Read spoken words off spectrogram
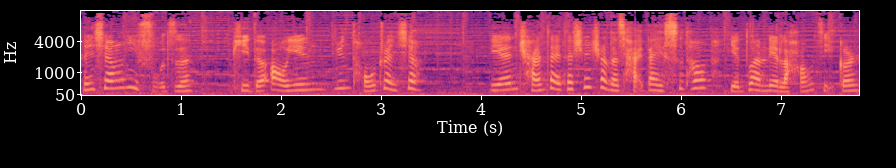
沉香一斧子劈得奥音晕头转向。连缠在他身上的彩带丝绦也断裂了好几根儿，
